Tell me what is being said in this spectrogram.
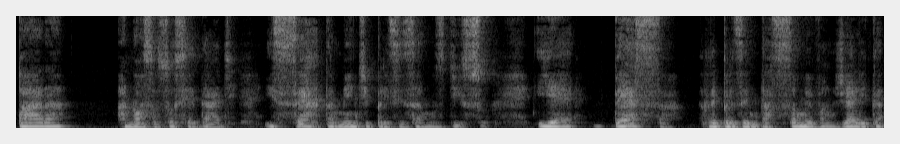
para a nossa sociedade e certamente precisamos disso. E é dessa representação evangélica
